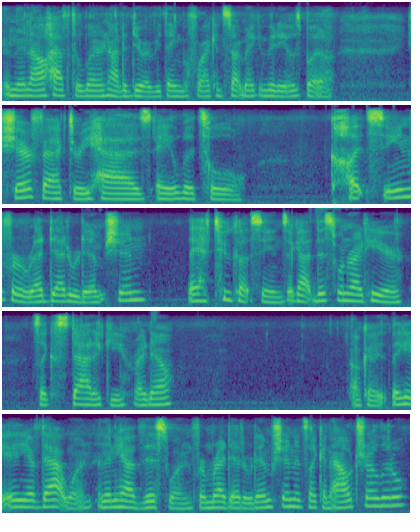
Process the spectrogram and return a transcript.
And then I'll have to learn how to do everything before I can start making videos. But uh, Share Factory has a little cutscene for Red Dead Redemption. They have two cutscenes. I got this one right here. It's like staticky right now. Okay, they, you have that one, and then you have this one from Red Dead Redemption. It's like an outro little.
